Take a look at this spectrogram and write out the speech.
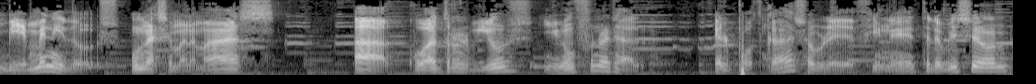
Bienvenidos una semana más a Cuatro Reviews y un Funeral, el podcast sobre cine, televisión,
